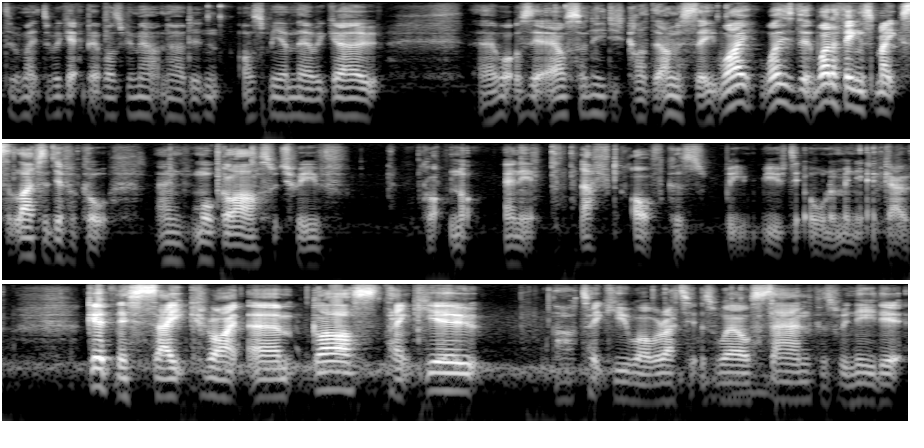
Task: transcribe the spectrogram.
Did we, make, we get a bit of osmium out? No, I didn't. Osmium, there we go. Uh, what was it else I needed? God, honestly, why why is it, why do things makes life so difficult? And more glass, which we've got not any left of because we used it all a minute ago. Goodness sake, right, um, glass, thank you. I'll take you while we're at it as well, sand, because we need it.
